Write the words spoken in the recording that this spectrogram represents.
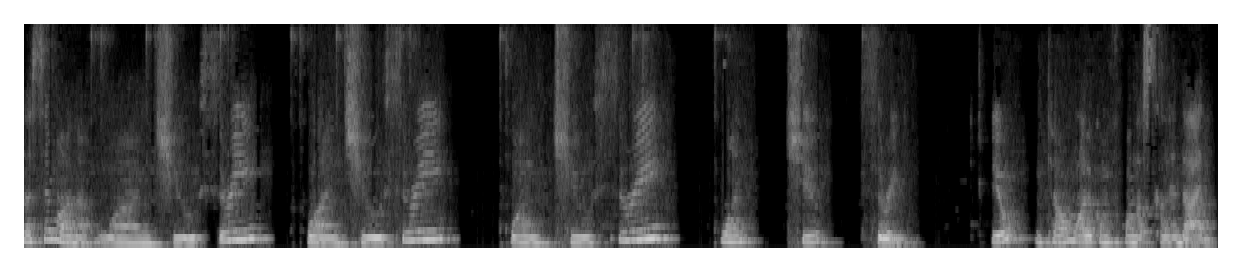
na semana. One, two, three. One, two, three. One, two, three. One, two, three. Viu? Então, olha como ficou o nosso calendário.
